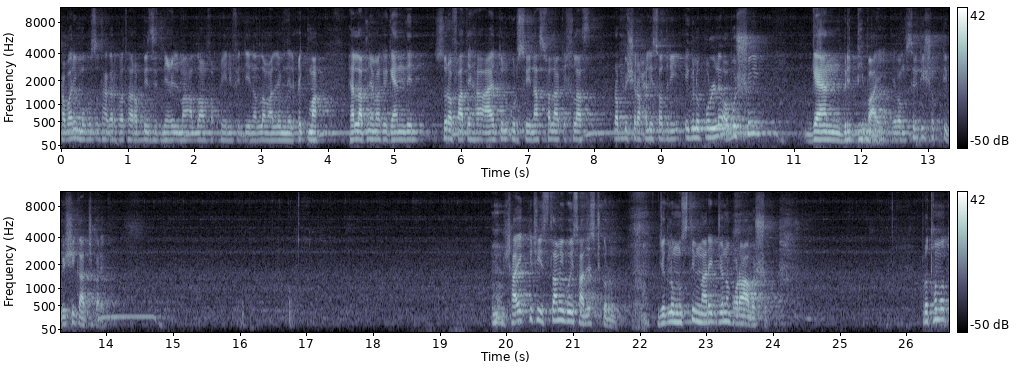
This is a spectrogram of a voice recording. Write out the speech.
সবারই মুখস্থ থাকার কথা রব্বিজিদ ইলমা, আল্লাহ ফকির ফিদ্দিন আল্লাহ আলিমিন হিকমা। হ্যাল আপনি আমাকে জ্ঞান দিন। সুরা ফাতেহা, আয়াতুল কুরসি, নাসফালাক ইখলাস রব্বিশ্বর আলী সদরি। এগুলো পড়লে অবশ্যই জ্ঞান বৃদ্ধি পায় এবং স্মৃতিশক্তি বেশি কাজ করে। শায়েক কিছু ইসলামী বই সাজেস্ট করুন, যেগুলো মুসলিম নারীর জন্য পড়া আবশ্যক। প্রথমত,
